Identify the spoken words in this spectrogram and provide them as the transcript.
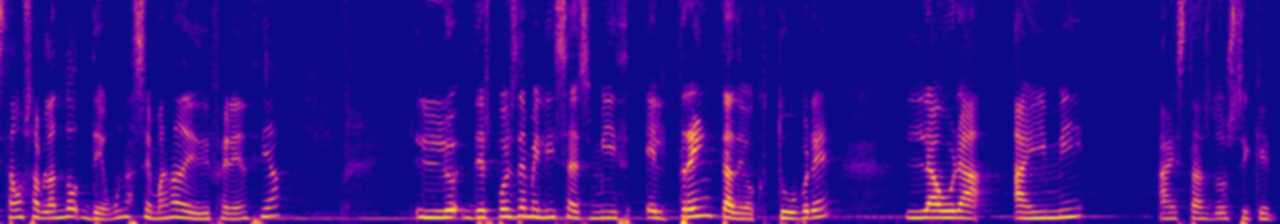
estamos hablando de una semana de diferencia. después de Melissa Smith, el 30 de octubre, Laura Aimi, a estas dos sí que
